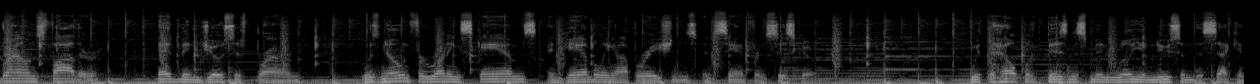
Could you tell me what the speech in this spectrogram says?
Brown's father, Edmund Joseph Brown, was known for running scams and gambling operations in San Francisco. With the help of businessman William Newsom II,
